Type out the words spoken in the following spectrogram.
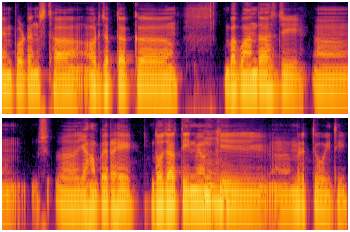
इम्पोर्टेंस था। और जब तक भगवान दास जी यहाँ पे रहे 2003 में उनकी मृत्यु हुई थी।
